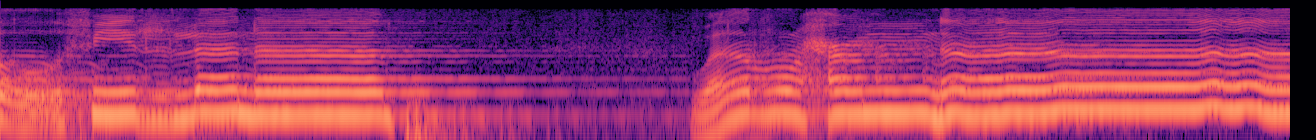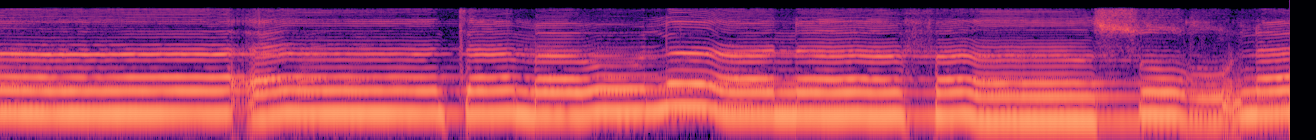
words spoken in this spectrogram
واغفر لنا وارحمنا. أنت مولانا فانصرنا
